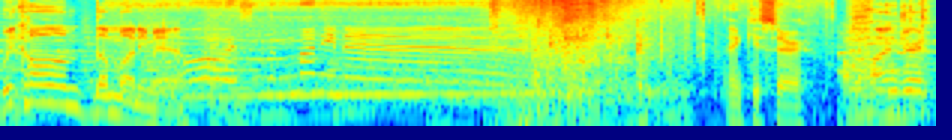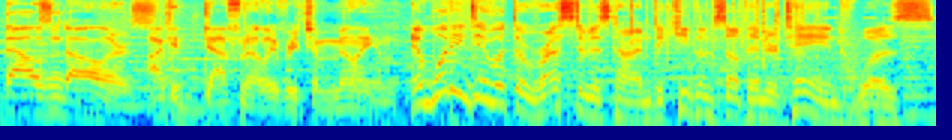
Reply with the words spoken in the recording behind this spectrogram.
We call him the Money Man. Oh, it's the Money Man. Thank you, sir. $100,000. I could definitely reach a million. And what he did with the rest of his time to keep himself entertained was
